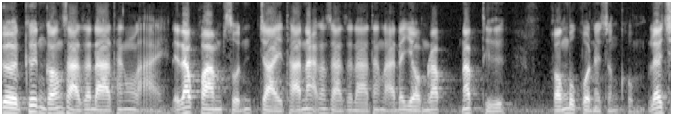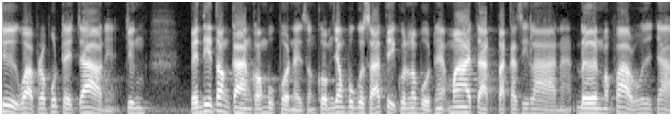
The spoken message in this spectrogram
เกิดขึ้นของศาสดาทั้งหลาย ได้รับความสนใจฐานะของศาสดาทั้งหลายได้ยอมรับนับถือของบุคคลในสังคม และชื่อว่าพระพุทธเจ้าเนี่ยจึง เป็นที่ต้องการของบุคคลในสังคมยังปุกุสาติกุลบุตรเนี่ยมาจากตักกศิลานะเดินมาเฝ้าพระพุทธเจ้า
